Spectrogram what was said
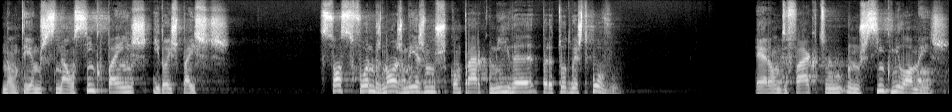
não temos senão cinco pães e dois peixes. Só se formos nós mesmos comprar comida para todo este povo. Eram de facto uns cinco mil homens.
